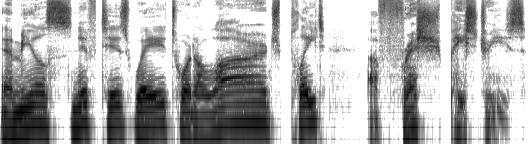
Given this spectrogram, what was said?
Emile sniffed his way toward a large plate of fresh pastries.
